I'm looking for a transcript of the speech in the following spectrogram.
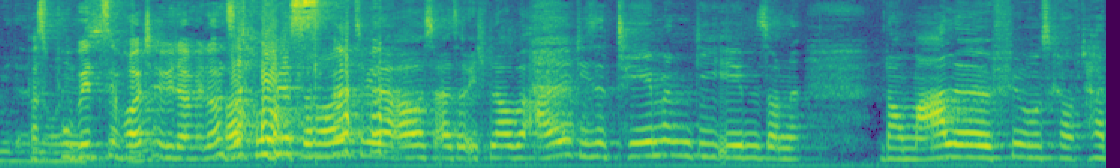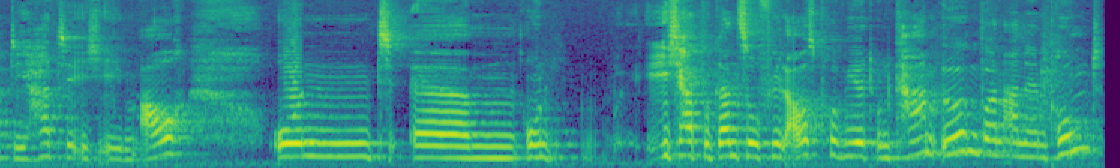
wieder Was Neues? probiert sie heute wieder mit uns was aus? Was probiert sie heute wieder aus? Also ich glaube, all diese Themen, die eben so eine normale Führungskraft hat, die hatte ich eben auch. Und, ähm, und ich habe ganz so viel ausprobiert und kam irgendwann an den Punkt,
